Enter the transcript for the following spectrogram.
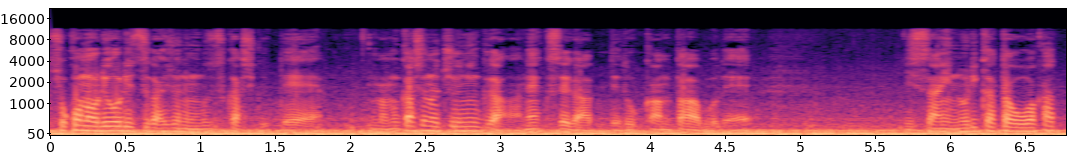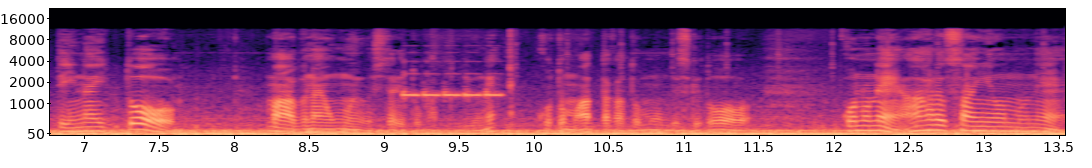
そこの両立が非常に難しくて、まあ、昔のチューニングカーはね癖があってドッカンターボで実際に乗り方を分かっていないとまあ危ない思いをしたりとかっていうねこともあったかと思うんですけどこのね R34 のね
